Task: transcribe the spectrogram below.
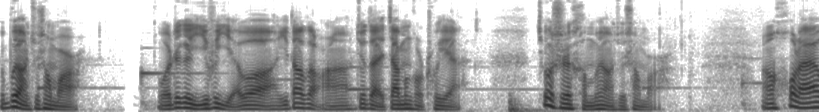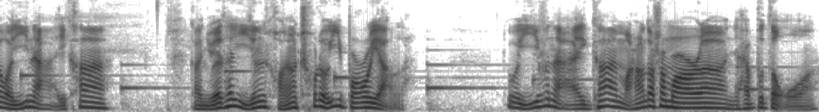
就不想去上班。我这个姨父爷吧，一大早上就在家门口抽烟，就是很不想去上班。然后后来我姨奶一看，感觉他已经好像抽了有一包烟了。我姨父奶一看，马上到上班了，你还不走啊？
